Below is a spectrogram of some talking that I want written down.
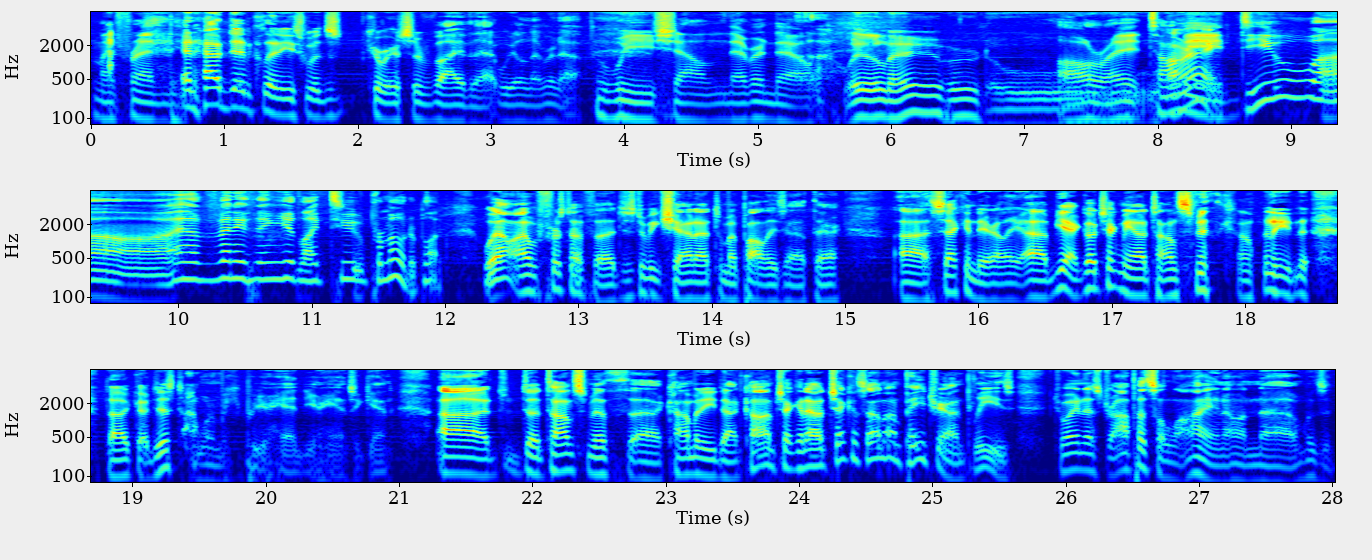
my friend. And how did Clint Eastwood's career survive that. We'll never know. We shall never know. We'll never know. All right, Tommy. All right. Do you uh, have anything you'd like to promote or plug? Well, I, first off, uh, just a big shout out to my polys out there. Uh, secondarily, uh, yeah, go check me out, TomSmithComedy.com. Just, I want to make you put your hand in your hands again. Uh, t- TomSmithComedy.com. Check it out. Check us out on Patreon, please. Join us. Drop us a line on, uh, was it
